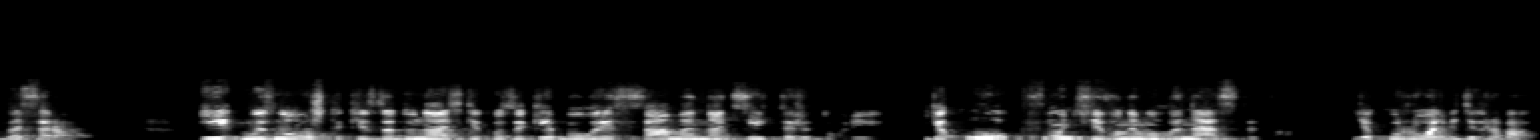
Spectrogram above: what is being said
Бесарабія. І ми знову ж таки, задунайські козаки були саме на цій території. Яку функцію вони могли нести там? Яку роль відігравати?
